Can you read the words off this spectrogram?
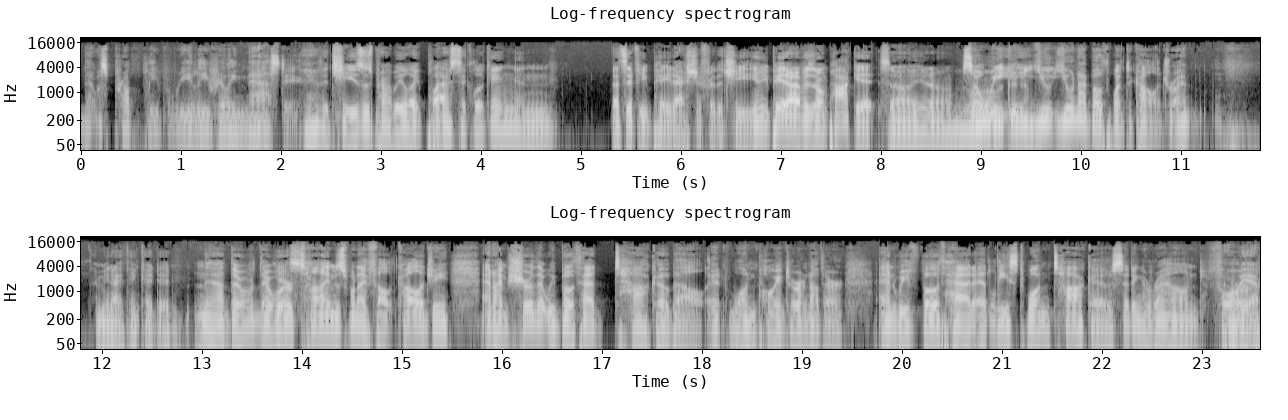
That was probably really, really nasty. yeah, the cheese was probably like plastic looking, and that's if he paid extra for the cheese. You know, he paid out of his own pocket, so you know. So oh, we, look at him. you, you and I both went to college, right? I mean, I think I did. Yeah, there were there were Yes. times when I felt collegey, and I'm sure that we both had Taco Bell at one point or another, and we've both had at least one taco sitting around oh, for Oh, yeah.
